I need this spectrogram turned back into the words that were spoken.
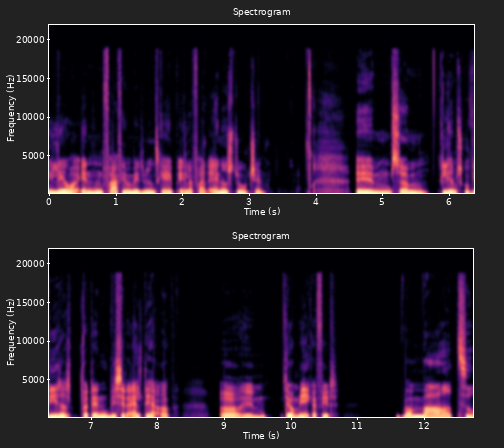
elever, enten fra film- og medievidenskab eller fra et andet studie, øhm, som ligesom skulle vise os, hvordan vi sætter alt det her op. Og øhm, det var mega fedt. Hvor meget tid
